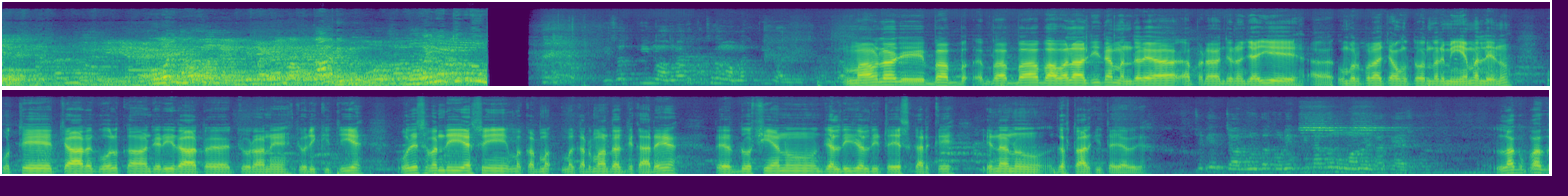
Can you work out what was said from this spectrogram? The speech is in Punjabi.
ਮਾਮਲਾ ਜੀ ਬਾਬ- ਬਾਬਾ ਲਾਲ ਜੀ ਦਾ ਮੰਦਿਰ ਆ ਆਪਣਾ ਜਦੋਂ ਜਾਈਏ ਉਮਰਪੁਰਾ ਚੌਂਕ ਤੋਂ ਅੰਦਰ ਮੀਆਂ ਮਹੱਲੇ ਨੂੰ ਉੱਥੇ ਚਾਰ ਗੋਲਕਾਂ ਜਿਹੜੀ ਰਾਤ ਚੋਰਾਂ ਨੇ ਚੋਰੀ ਕੀਤੀ ਹੈ। ਉਹਦੇ ਸੰਬੰਧੀ ਅਸੀਂ ਮੁਕੱਦਮਾ ਦਰਜ ਕਰ ਰਹੇ ਹਾਂ ਤੇ ਦੋਸ਼ੀਆਂ ਨੂੰ ਜਲਦੀ ਜਲਦੀ ਟ੍ਰੇਸ ਕਰਕੇ ਇਹਨਾਂ ਨੂੰ ਗ੍ਰਿਫਤਾਰ ਕੀਤਾ ਜਾਵੇਗਾ। ਲਗਭਗ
